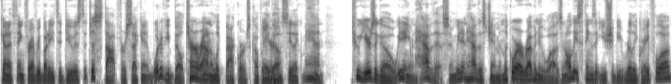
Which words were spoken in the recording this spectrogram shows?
kind of thing for everybody to do is to just stop for a second. What have you built? Turn around and look backwards a couple years go. and see, like, man, two years ago we didn't even have this, and we didn't have this gym, and look where our revenue was, and all these things that you should be really grateful of.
